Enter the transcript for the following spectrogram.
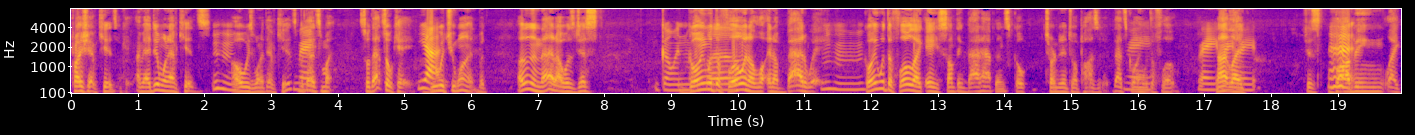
Probably should have kids, okay. I mean, I didn't want to have kids. I always wanted to have kids, but Mm-hmm. Right. that's my. So that's okay. Yeah. Do what you want, but other than that, I was just Going with going the with the flow. in a in a bad way. Mm-hmm. Going with the flow, like, hey, something bad happens, go turn it into a positive. That's going with the flow. Right. not right, like right. Just bobbing, like,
